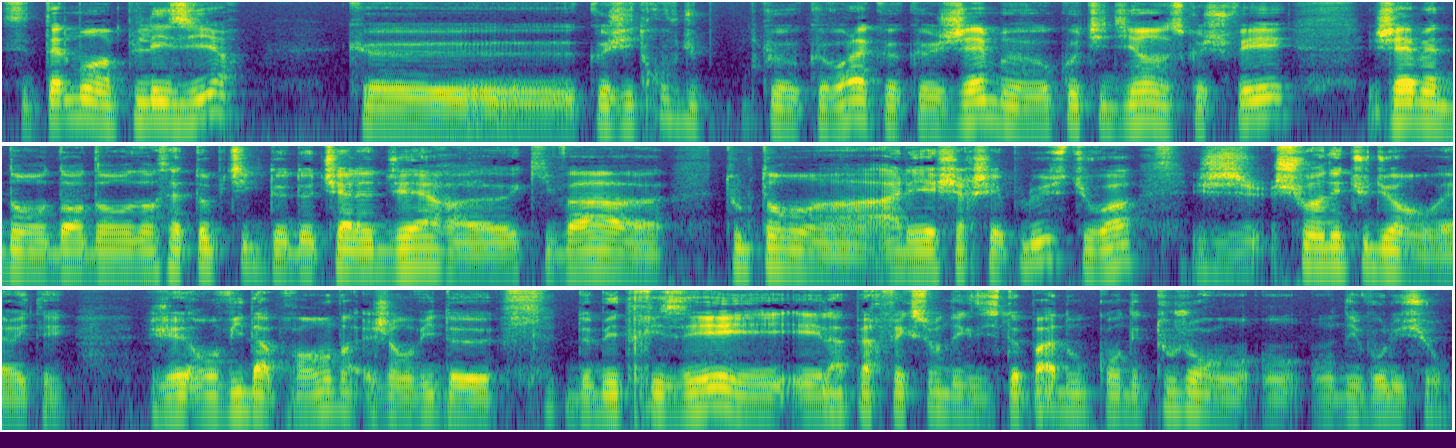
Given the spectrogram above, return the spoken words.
c'est tellement un plaisir que, que j'y trouve du, que, voilà que, que j'aime au quotidien ce que je fais. J'aime être dans, dans, dans, cette optique de, challenger euh, qui va euh, tout le temps euh, aller chercher plus, tu vois. Je, suis un étudiant en vérité. J'ai envie d'apprendre, j'ai envie de, de maîtriser et, la perfection n'existe pas, donc on est toujours en évolution.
